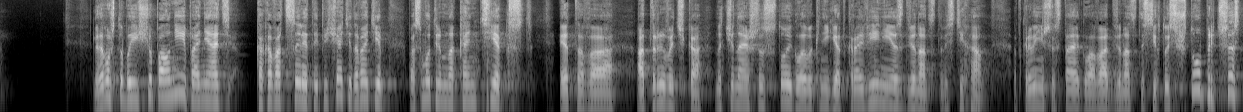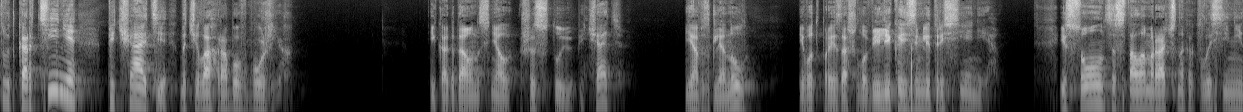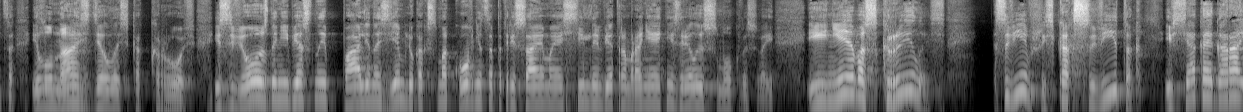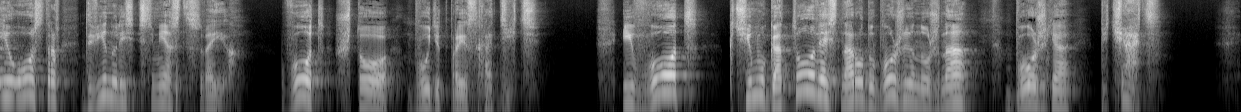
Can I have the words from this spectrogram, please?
Для того, чтобы еще полнее понять, какова цель этой печати, давайте посмотрим на контекст этого отрывочка, начиная с 6 главы книги Откровения, с 12 стиха. Откровение 6 глава, 12 стих. То есть, что предшествует картине печати на челах рабов Божьих? И когда он снял шестую печать, я взглянул, и вот произошло великое землетрясение и солнце стало мрачно, как власеница, и луна сделалась, как кровь, и звезды небесные пали на землю, как смоковница, потрясаемая сильным ветром, роняет незрелые смоквы свои. И небо скрылось, свившись, как свиток, и всякая гора и остров двинулись с мест своих. Вот что будет происходить. И вот к чему, готовясь народу Божию, нужна Божья печать.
